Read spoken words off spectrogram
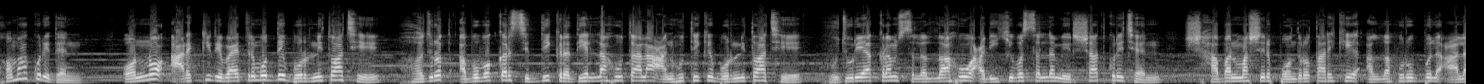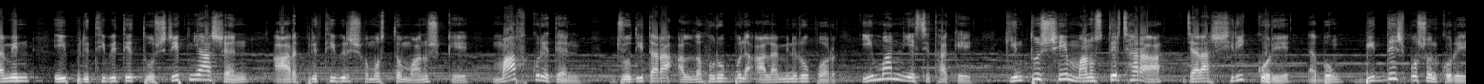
ক্ষমা করে দেন। অন্য আরেকটি রেবায়তের মধ্যে বর্ণিত আছে হজরত আবু বক্কর সিদ্দিক রাদিয়াল্লাহু তালা আনহু থেকে বর্ণিত আছে হুজুরে আকরাম সাল্লাহু আলিহি ওয়াসাল্লাম ইরশাদ করেছেন, শাবান মাসের পনেরো তারিখে আল্লাহ রুব্বুল আলামিন এই পৃথিবীতে তশরিফ নিয়ে আসেন আর পৃথিবীর সমস্ত মানুষকে মাফ করে দেন। যদি তারা আল্লাহ রুব্বুল আলামিনের উপর ইমান নিয়ে এসে থাকে, কিন্তু সে মানুষদের ছাড়া যারা শিরিক করে এবং বিদ্বেষ পোষণ করে।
